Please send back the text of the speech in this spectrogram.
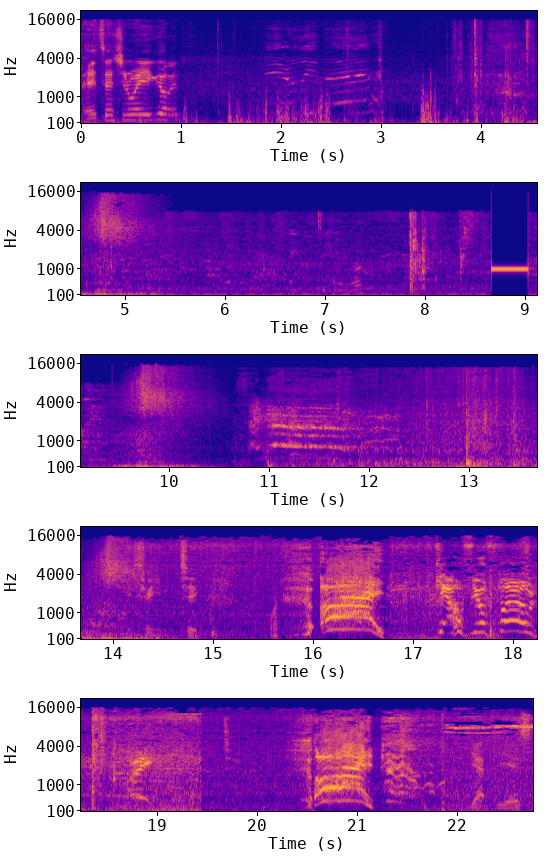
Pay attention where you're going. Two, one. Oi! Get off your phone! Oi! Oi! Yep, he is.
